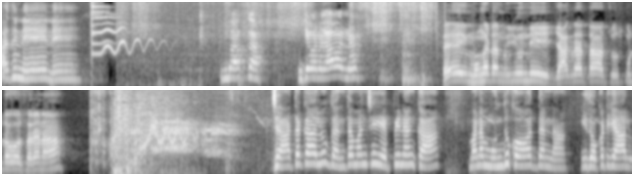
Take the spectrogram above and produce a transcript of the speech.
అది నేనే. ఇంకా అక్క ఇంకేమైనా కావన్నా ఏయ్ ముంగట నుయ్యి ఉంది జాగ్రత్త చూసుకుంటావో సరేనా? జాతకాలు గంత మంచి చెప్పినాక మనం ముందు కోవద్దన్న ఇది ఒకటి చాలు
